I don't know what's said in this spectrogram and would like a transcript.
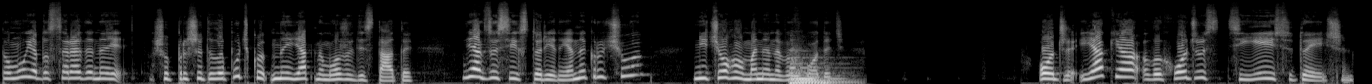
Тому я до середини, щоб пришити липучку, ніяк не можу дістати. Як з усіх сторін я не кручу, нічого в мене не виходить. Отже, як я виходжу з цієї ситуації?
